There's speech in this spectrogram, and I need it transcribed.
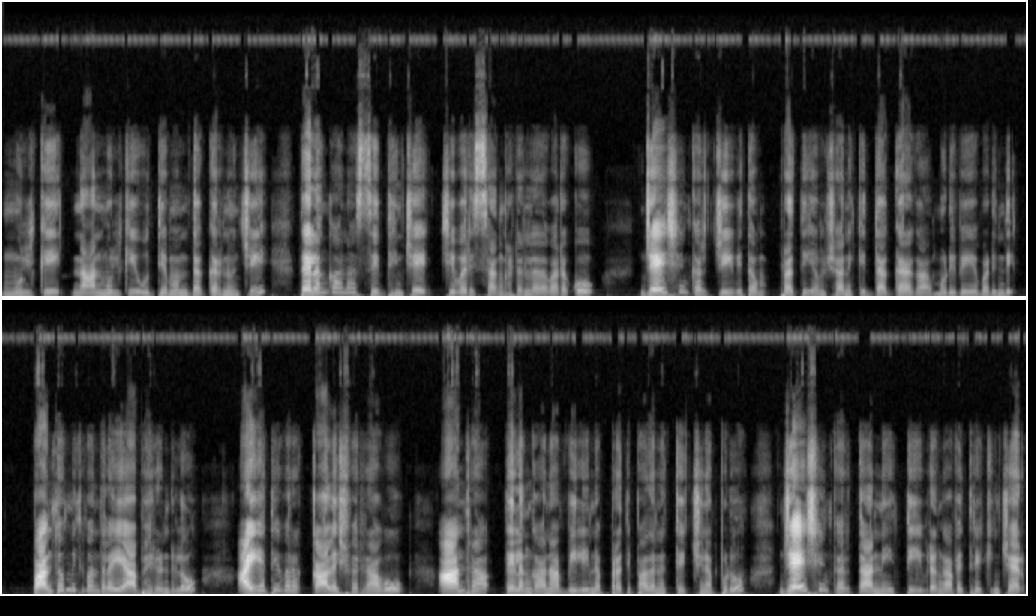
ముల్కీ నాన్ ముల్కీ ఉద్యమం దగ్గర నుంచి తెలంగాణ సిద్ధించే చివరి సంఘటనల వరకు జయశంకర్ జీవితం ప్రతి అంశానికి దగ్గరగా ముడివేయబడింది. పంతొమ్మిది వందల యాభై రెండులో అయ్యదేవర కాళేశ్వరరావు ఆంధ్ర తెలంగాణ విలీన ప్రతిపాదన తెచ్చినప్పుడు జయశంకర్ దాన్ని తీవ్రంగా వ్యతిరేకించారు.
